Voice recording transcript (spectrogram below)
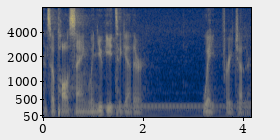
And so Paul's saying, when you eat together, wait for each other.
